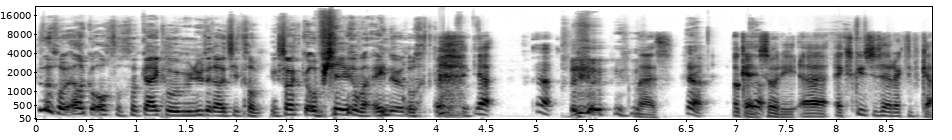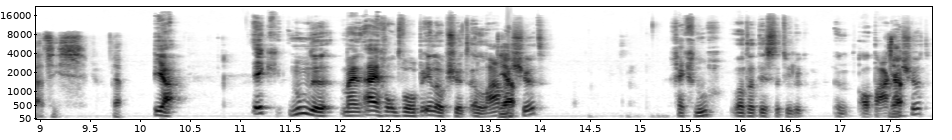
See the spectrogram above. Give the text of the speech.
dan gewoon elke ochtend gewoon kijken hoe een menu eruit ziet. Gewoon exact kopiëren, maar 1 euro goedkoper. ja. ja. Nice. Ja. Oké, Ja. sorry. Eh, excuses en rectificaties. Ja. Ja. Ik noemde mijn eigen ontworpen inloopshirt een lama shirt. Gek genoeg, want het is natuurlijk een alpaca Ja. shirt.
